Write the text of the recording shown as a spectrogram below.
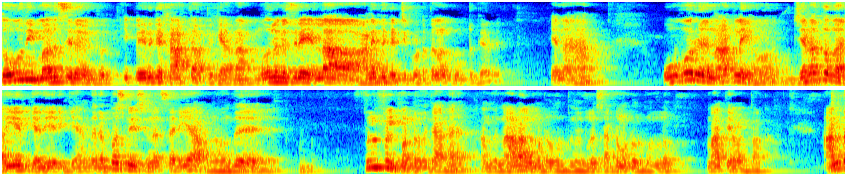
தொகுதி மறுசீரமைப்பு. இப்போ இருக்க ஹாட் டாப்பிக்காக தான் முதலமைச்சரே எல்லா அனைத்து கட்சி கூட்டத்தெல்லாம் கூப்பிட்டுருக்காரு. ஏன்னா ஒவ்வொரு நாட்டிலையும் ஜனத்தொகை அதிகரிக்க அதிகரிக்க அந்த ரெப்ரஸன்டேஷனை சரியாக அவங்க வந்து ஃபுல்ஃபில் பண்ணுறதுக்காக அந்த நாடாளுமன்ற உறுப்பினர்களும் சட்டமன்ற உறுப்பினர்களும் மாற்றி அமைப்பாங்க. அந்த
